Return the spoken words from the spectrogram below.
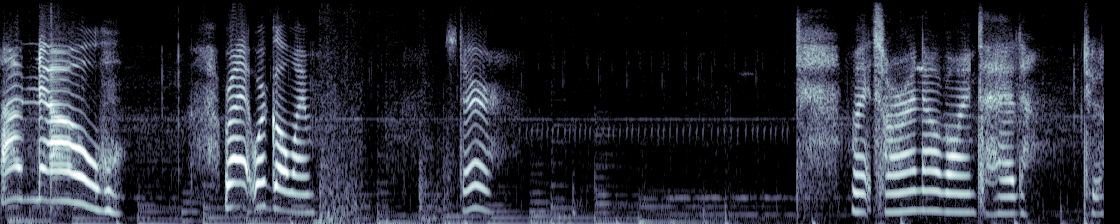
Oh no! Right, we're going. Is there... Right, so right now we're going to head to...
